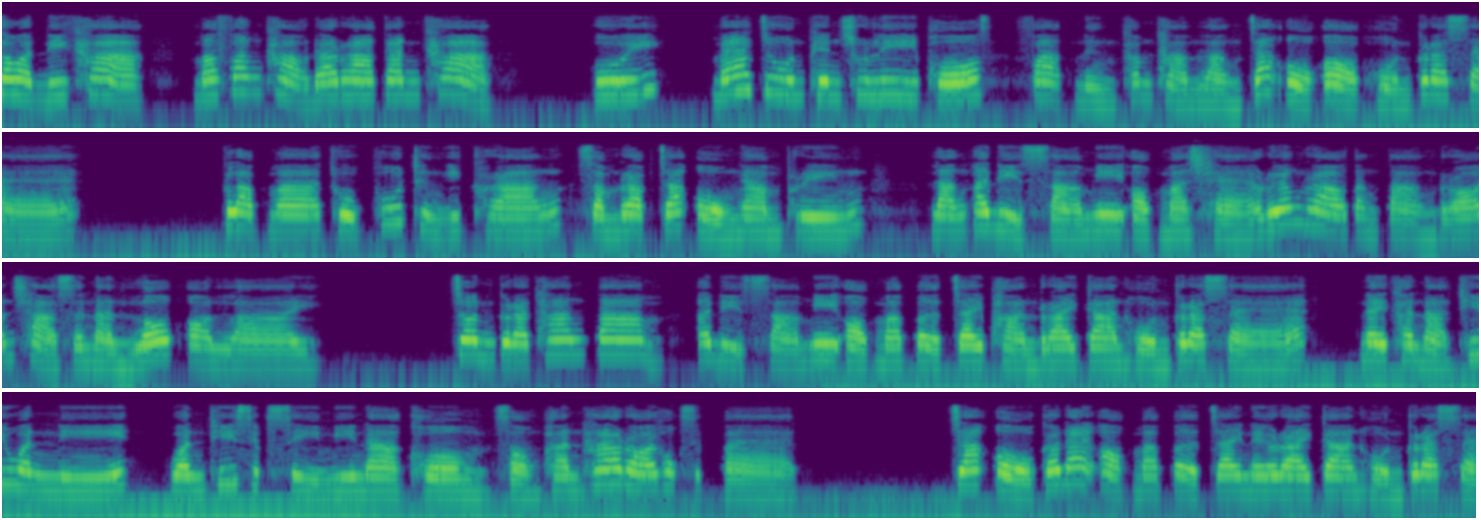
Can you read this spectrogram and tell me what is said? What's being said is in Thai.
สวัสดีค่ะ มาฟังข่าวดารากันค่ะ อุ๊ย แม่จูนเพนชุลีโพสต์ ฝากหนึ่งคำถามหลังจ้าโอออกโหนกระแส กลับมาถูกพูดถึงอีกครั้งสำหรับจ้าโองามพริ้ง หลังอดีตสามีออกมาแฉเรื่องราวต่างๆ ร้อนฉาสนั่นโลกออนไลน์ จนกระทั่งตั้มอดีตสามีออกมาเปิดใจผ่านรายการโหนกระแส ในขณะที่วันนี้ วันที่ 14 มีนาคม 2568จ้าโอก็ได้ออกมาเปิดใจในรายการโหนกระแส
